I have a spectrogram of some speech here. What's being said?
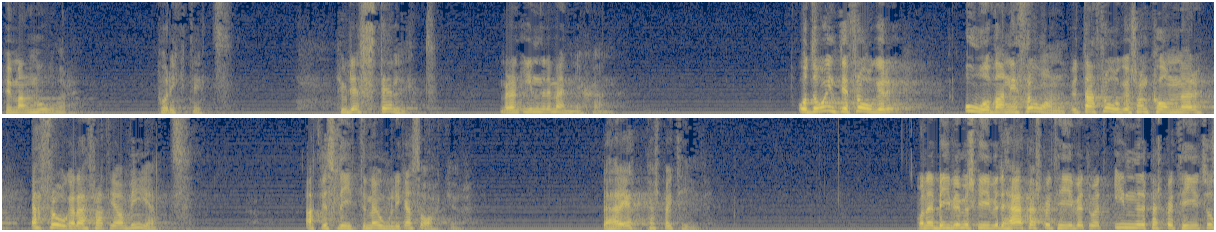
Hur man mår på riktigt. Hur det är ställt med den inre människan. Och då inte frågor ovanifrån, utan frågor som kommer Jag frågar därför att jag vet att vi sliter med olika saker. Det här är ett perspektiv. Och när Bibeln beskriver det här perspektivet och ett inre perspektiv så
